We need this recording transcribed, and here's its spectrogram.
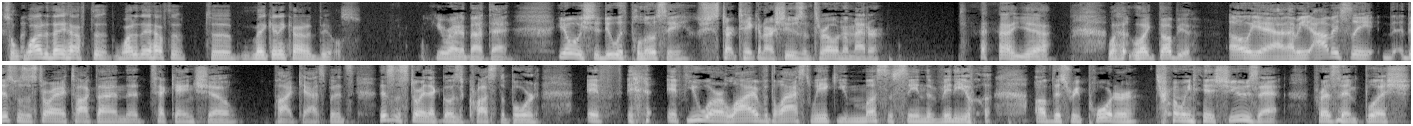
So why do they have to? Why do they have to to make any kind of deals? You're right about that. You know what we should do with Pelosi? We should start taking our shoes and throwing them at her. yeah, like W. Oh yeah, I mean, obviously, th- this was a story I talked on the Tech Gain show podcast, but it's this is a story that goes across the board. If if you are alive with the last week, you must have seen the video of this reporter throwing his shoes at President Bush.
